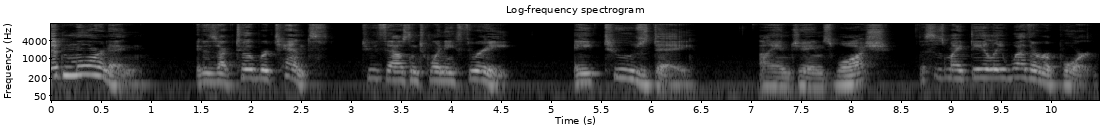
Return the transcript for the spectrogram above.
Good morning. It is October 10th, 2023, a Tuesday. I am James Wash. This is my daily weather report.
